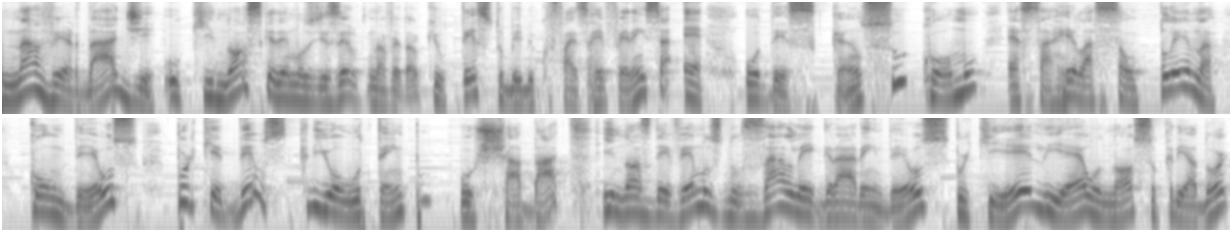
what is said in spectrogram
na verdade, o que nós queremos dizer, na verdade, o que o texto bíblico faz referência é o descanso como essa relação plena com Deus, porque Deus criou o tempo, o Shabat, e nós devemos nos alegrar em Deus, porque Ele é o nosso Criador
